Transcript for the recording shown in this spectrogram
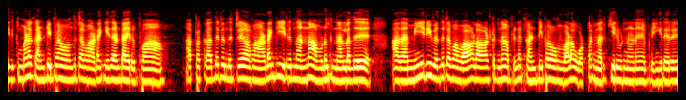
இதுக்கு மேலே கண்டிப்பாக அவன் வந்துட்டு அவன் அடங்கி தாண்டா இருப்பான். அப்போ கதிர் இருந்துட்டு அவன் அடங்கி இருந்தான்னா அவனுக்கு நல்லது. அதை மீறி வந்துட்டு அவன் வாழை ஆட்டுனா அப்படின்னா கண்டிப்பாக அவன் வாழை ஒட்ட நறுக்கிடுவேன் நான் அப்படிங்கிறாரு.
